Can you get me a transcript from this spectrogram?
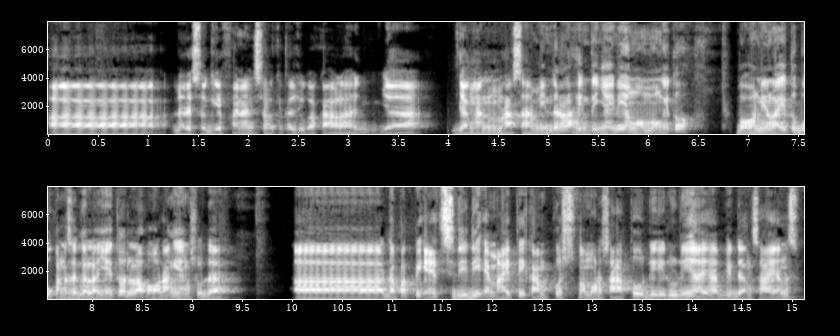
eh dari segi finansial kita juga kalah. Ya jangan merasa minder lah intinya. Ini yang ngomong itu bahwa nilai itu bukan segalanya itu adalah orang yang sudah eh dapat PhD di MIT kampus nomor satu di dunia ya bidang sains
